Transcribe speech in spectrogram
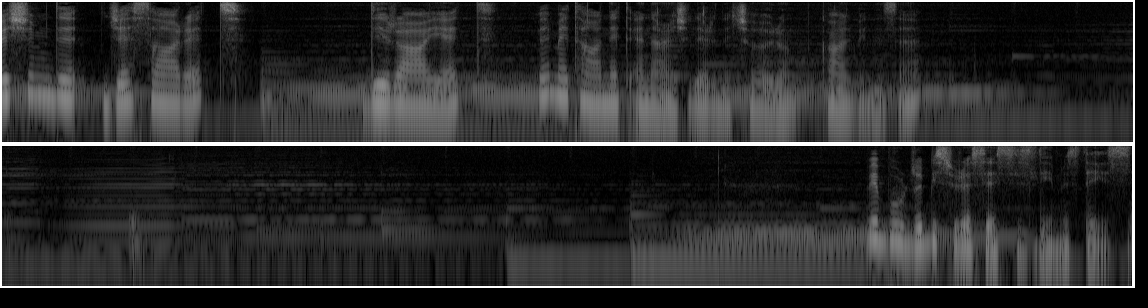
Ve şimdi cesaret, dirayet ve metanet enerjilerini çağırın kalbinize. Ve burada bir süre sessizliğimizdeyiz.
